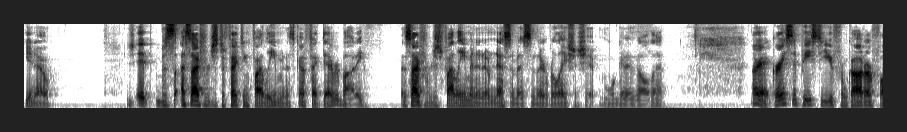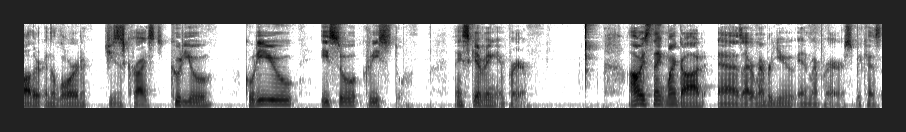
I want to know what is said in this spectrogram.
you know, it aside from just affecting Philemon, it's going to affect everybody aside from just Philemon and Onesimus and their relationship. We'll get into all that. All right, grace and peace to you from God our Father and the Lord Jesus Christ. Kuriu, Kuriu Isu Christo. Thanksgiving and prayer. I always thank my God as I remember you in my prayers because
